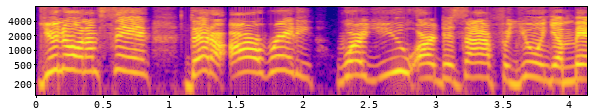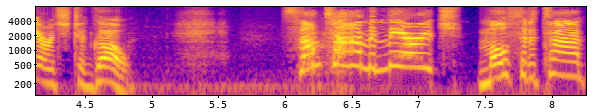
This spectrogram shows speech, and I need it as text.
You know what I'm saying? That are already where you are designed for you and your marriage to go. Sometime in marriage, most of the time,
